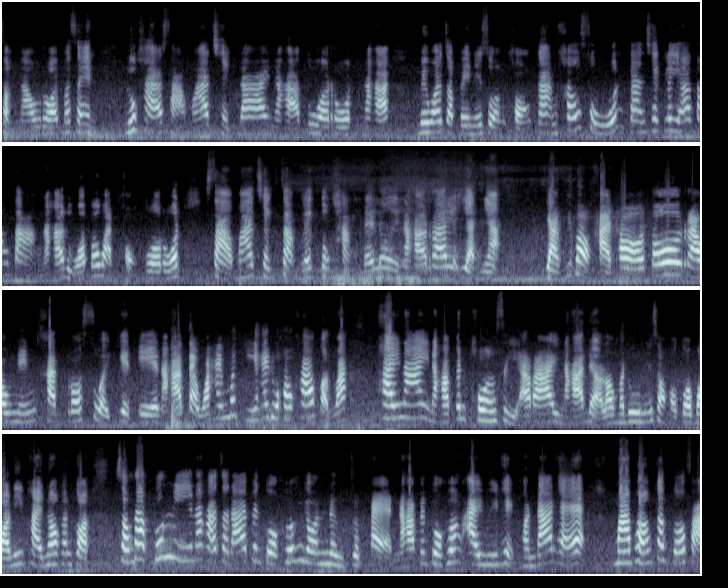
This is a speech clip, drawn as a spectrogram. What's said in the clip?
สำเนาร้อยเปอร์เซ็นต์ลูกค้าสามารถเช็คได้นะคะ ตัวรถนะคะ ไม่ว่าจะเป็นในส่วนของการเข้าศูนย์การเช็คระยะต่างๆนะคะ หรือว่าประวัติของตัวรถสามารถเช็คจากเลขตัวถังได้เลยนะคะ รายละเอียดเนี่ยอย่างที่บอกค่ะทอโต้เราเน้นคัดรถสวยเกรด A นะคะ แต่ว่าให้เมื่อกี้ให้ดูคร่าวๆก่อนว่า ภายในนะคะเป็นโทนสีอะไรนะคะ เดี๋ยวเรามาดูในส่วนของตัวบอดี้ภายนอกกันก่อนสำหรับรุ่นนี้นะคะจะได้เป็นตัวเครื่องยนต์ 1.8 นะคะ เป็นตัวเครื่อง iV Tech Honda แท้ มาพร้อมกับตัวฝา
